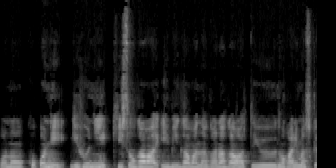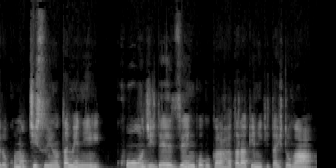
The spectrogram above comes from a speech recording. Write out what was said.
この、ここに、岐阜に木曽川、揖斐川、長良川っていうのがありますけど、この治水のために工事で全国から働きに来た人が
